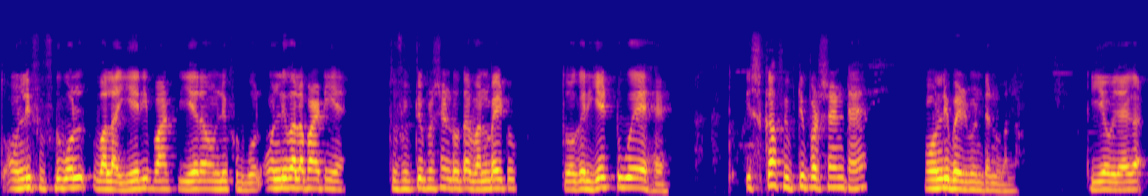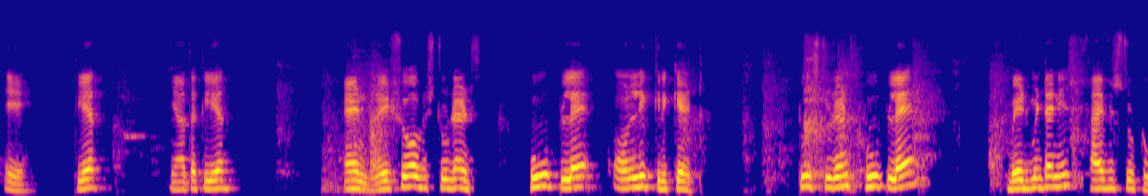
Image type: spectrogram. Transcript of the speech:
तो ओनली फुटबॉल वाला, ये रही पार्ट ये रहा ओनली फुटबॉल ओनली वाला पार्ट ये है तो फिफ्टी परसेंट होता है वन बाई टू तो अगर ये टू ए है तो इसका फिफ्टी परसेंट है ओनली बैडमिंटन वाला तो ये हो जाएगा ए क्लियर यहाँ तक clear and ratio of students who play only cricket to students who play badminton is five is to two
